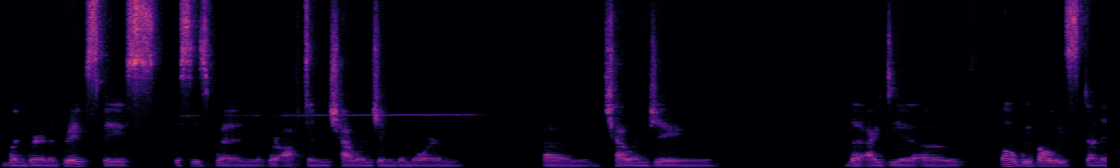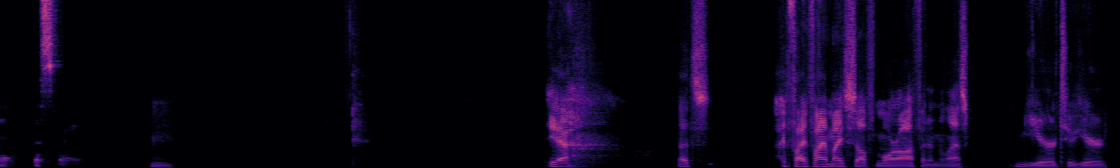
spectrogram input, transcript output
when we're in a brave space, this is when we're often challenging the norm, um, challenging the idea of, oh, we've always done it this way. Hmm. Yeah, that's I, find myself more often in the last year or two here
